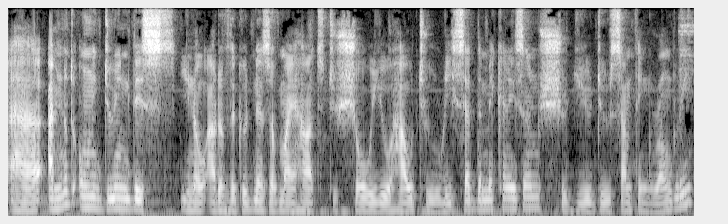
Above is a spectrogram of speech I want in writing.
Uh, I'm not only doing this, you know, out of the goodness of my heart to show you how to reset the mechanism should you do something wrongly.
